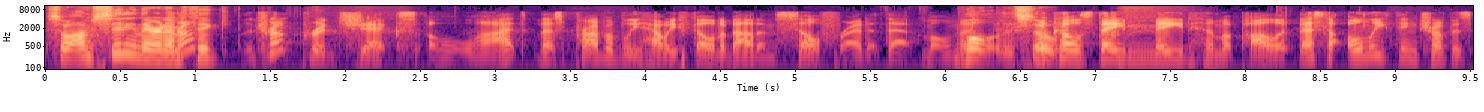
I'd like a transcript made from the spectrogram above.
so I'm sitting there and I'm thinking, Trump projects a lot. That's probably how he felt about himself right at that moment. Well, so- because they made him apologize. That's the only thing Trump has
